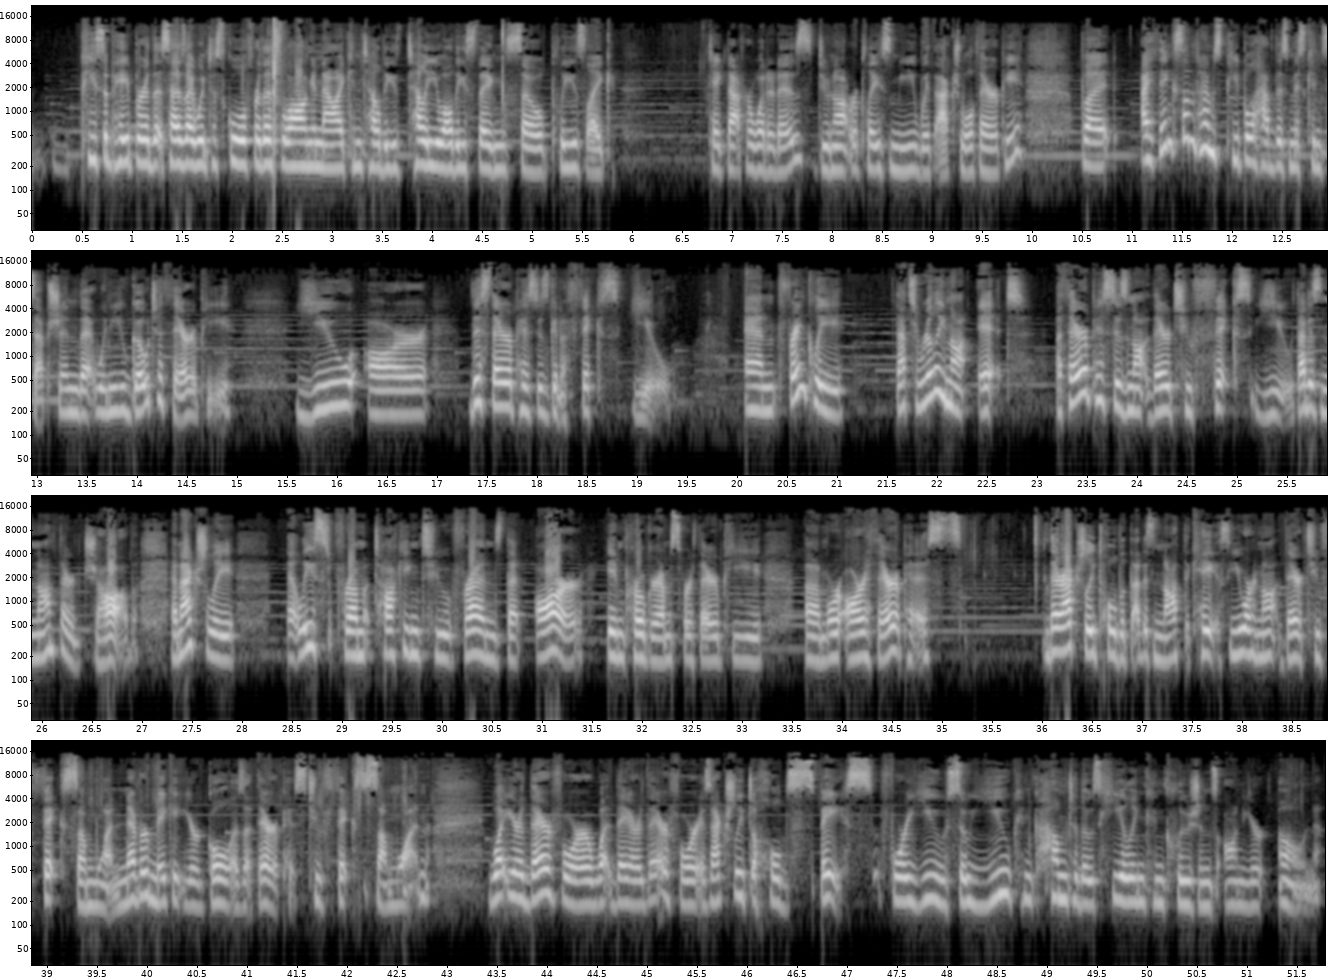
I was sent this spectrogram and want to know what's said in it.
piece of paper that says I went to school for this long and now I can tell these tell you all these things. So please like take that for what it is. Do not replace me with actual therapy. But I think sometimes people have this misconception that when you go to therapy, you are this therapist is going to fix you. And frankly, that's really not it. A therapist is not there to fix you. That is not their job. And actually, at least from talking to friends that are in programs for therapy um, or are therapists, they're actually told that that is not the case. You are not there to fix someone. Never make it your goal as a therapist to fix someone. What you're there for, what they are there for, is actually to hold space for you so you can come to those healing conclusions on your own.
